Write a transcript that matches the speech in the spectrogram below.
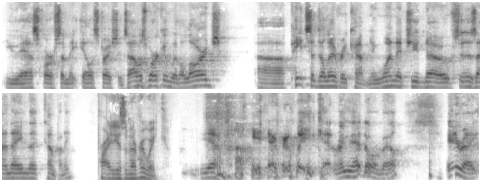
You asked for some illustrations. I was working with a large uh, pizza delivery company, one that you'd know as soon as I name the company. Probably use them every week. Yeah, probably every week. Can't ring that doorbell. anyway,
